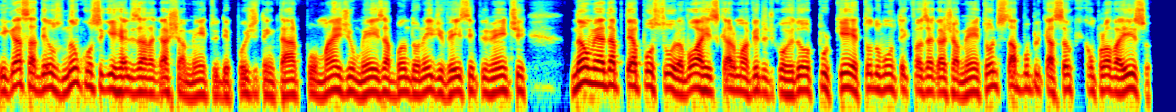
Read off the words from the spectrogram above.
E graças a Deus não consegui realizar agachamento e depois de tentar por mais de um mês, abandonei de vez, simplesmente não me adaptei à postura. Vou arriscar uma vida de corredor. Por quê? Todo mundo tem que fazer agachamento. Onde está a publicação que comprova isso?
